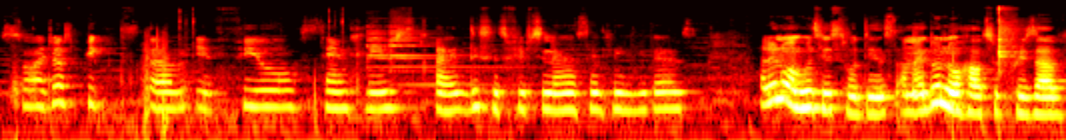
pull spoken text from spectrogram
So i just picked um, a few scent leaves. I, this is 59 scent leaves you guys. I don't know what i'm going to use for this and i don't know how to preserve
